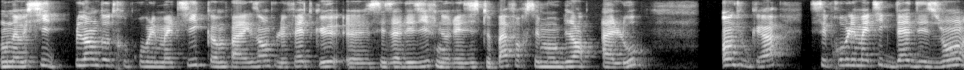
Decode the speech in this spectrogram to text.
On a aussi plein d'autres problématiques, comme par exemple le fait que ces adhésifs ne résistent pas forcément bien à l'eau. En tout cas, ces problématiques d'adhésion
